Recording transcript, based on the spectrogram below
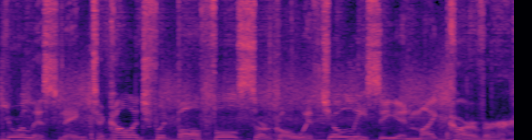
You're listening to College Football Full Circle with Joe Lisi and Mike Carver.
